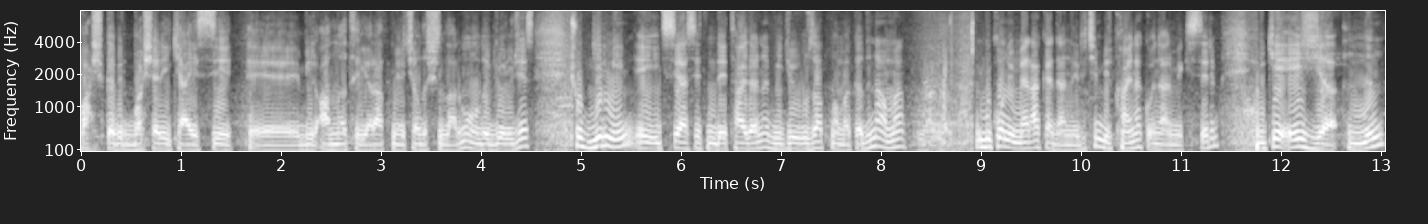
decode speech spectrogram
başka bir başarı hikayesi e, bir anlatı yaratmaya çalışırlar mı onu da göreceğiz. Çok girmeyeyim e, iç siyasetin detaylarına videoyu uzatmamak adına ama bu konuyu merak edenler için bir kaynak önermek isterim. Nikkei Asia'nın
